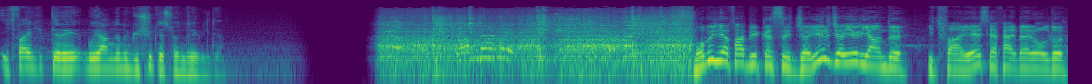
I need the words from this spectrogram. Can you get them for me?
İtfaiye ekipleri bu yangını güçlükle söndürebildi. Mobilya fabrikası cayır cayır yandı. İtfaiye seferber oldu.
